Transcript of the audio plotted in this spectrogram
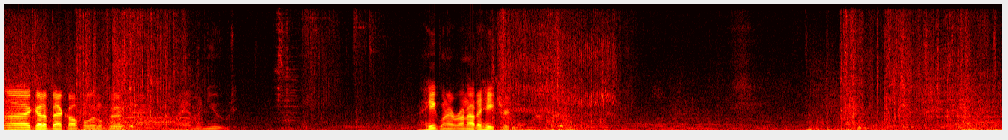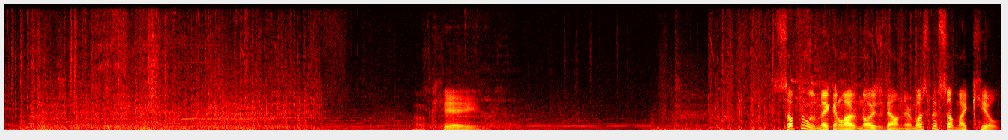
I gotta back off a little bit. I am renewed. I hate when I run out of hatred. Okay. Something was making a lot of noise down there. Must have been something I killed.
